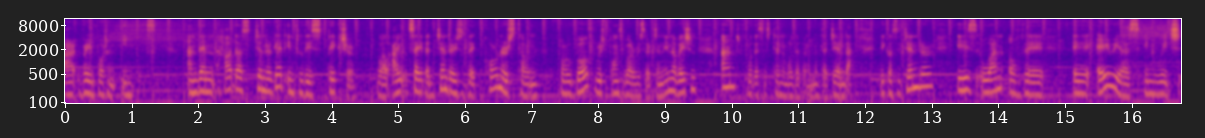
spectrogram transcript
are very important inputs. And then how does gender get into this picture? Well, I would say that gender is the cornerstone for both responsible research and innovation and for the Sustainable Development Agenda, because gender is one of the uh, areas in which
